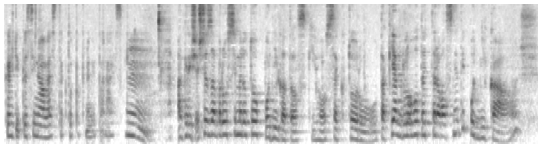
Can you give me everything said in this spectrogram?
každý pesí náves, tak to pak nevypadá hezky. Hmm. A když ještě zabrousíme do toho podnikatelského sektoru, tak jak dlouho teď teda vlastně ty podnikáš?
